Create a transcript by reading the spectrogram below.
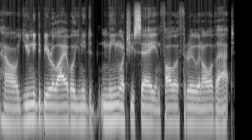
how you need to be reliable, you need to mean what you say and follow through and all of that.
